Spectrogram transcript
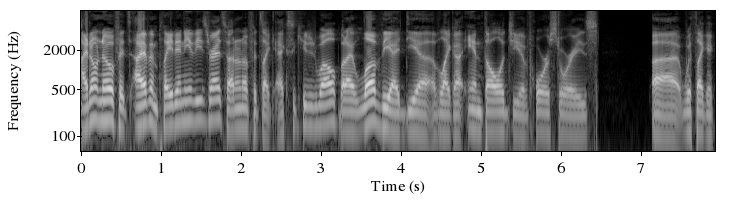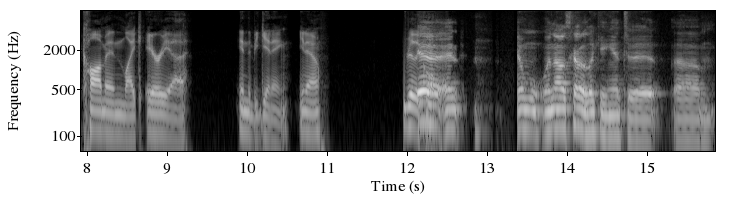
I don't know if it's I haven't played any of these right, so I don't know if it's like executed well, but I love the idea of like an anthology of horror stories uh with like a common like area in the beginning, you know? Really yeah, cool. and and when I was kind of looking into it, um,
